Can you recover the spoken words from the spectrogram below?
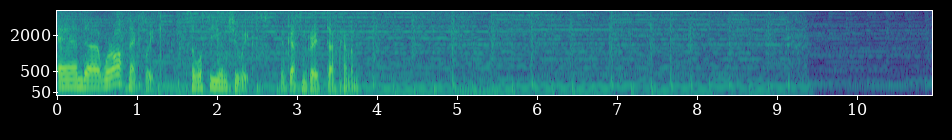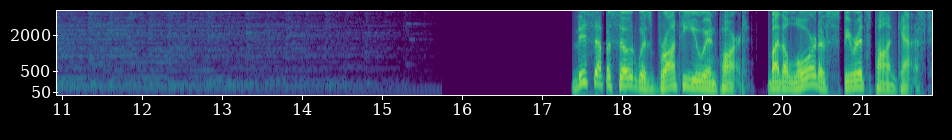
And uh, we're off next week, so we'll see you in two weeks. We've got some great stuff coming. This episode was brought to you in part by the Lord of Spirits podcast.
